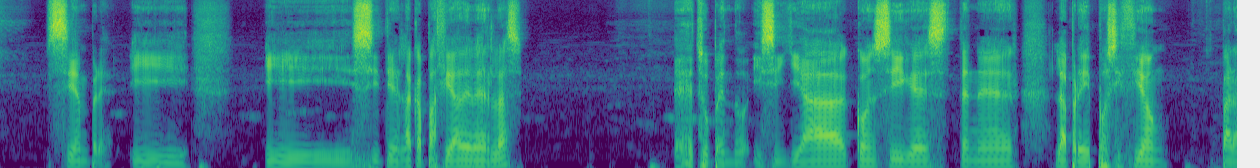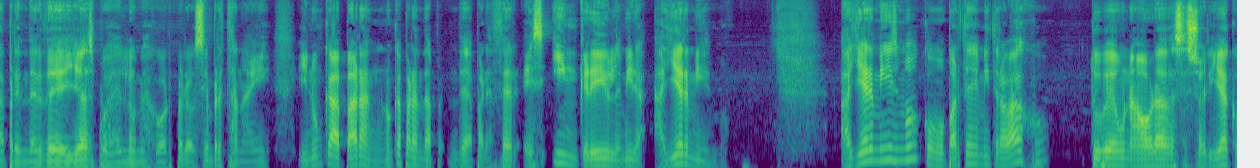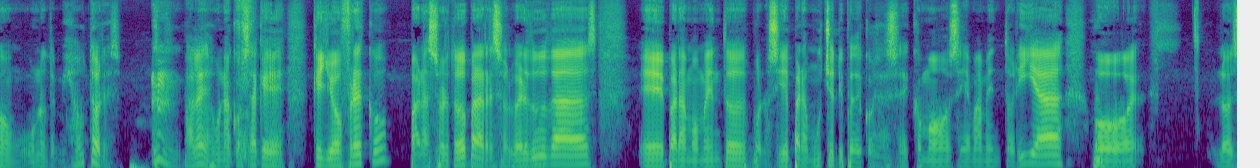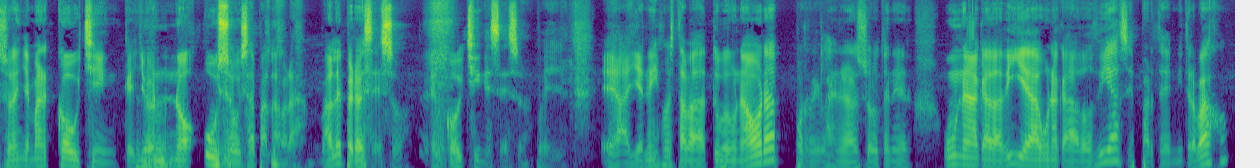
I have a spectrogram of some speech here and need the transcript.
siempre. Y, si tienes la capacidad de verlas, es estupendo. Y si ya consigues tener la predisposición para aprender de ellas, pues es lo mejor, pero siempre están ahí y nunca paran, nunca paran de, aparecer. Es increíble. Mira, ayer mismo, ayer mismo, como parte de mi trabajo, tuve una hora de asesoría con uno de mis autores, ¿vale? Es una cosa que, yo ofrezco para, sobre todo para resolver dudas, eh, para momentos, bueno, sirve para mucho tipo de cosas. Es como se llama mentoría o lo suelen llamar coaching, que yo no uso esa palabra, ¿vale? Pero es eso, el coaching es eso. Pues, eh, ayer mismo estaba, tuve una hora, por regla general suelo tener una cada día, una cada dos días, es parte de mi trabajo.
